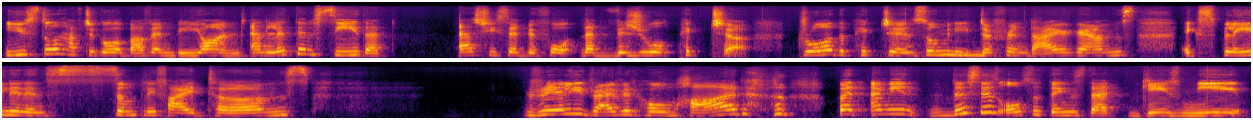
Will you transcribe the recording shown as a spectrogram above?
you still have to go above and beyond and let them see that, as she said before, that visual picture. Draw the picture in so many mm. different diagrams, explain it in simplified terms, really drive it home hard. but I mean, this is also things that gave me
